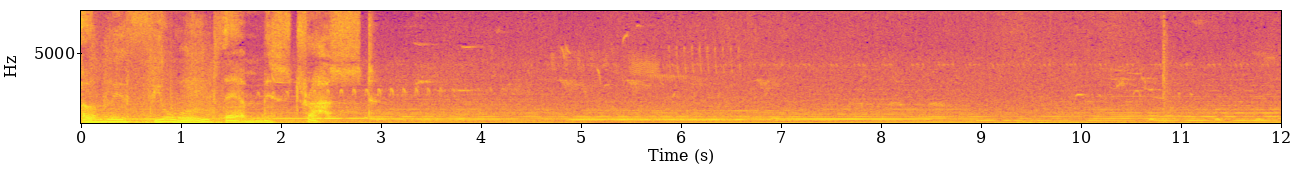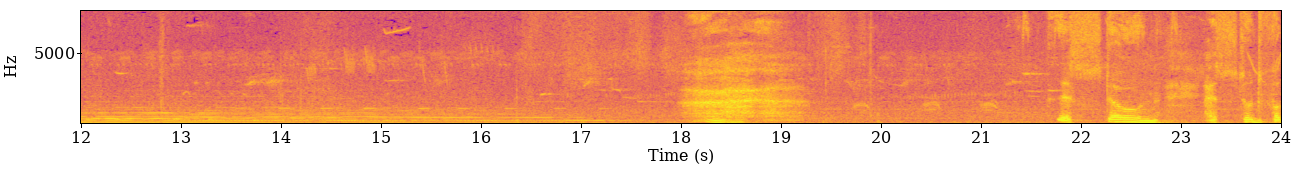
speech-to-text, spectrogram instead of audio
only fueled their mistrust. This stone stood for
